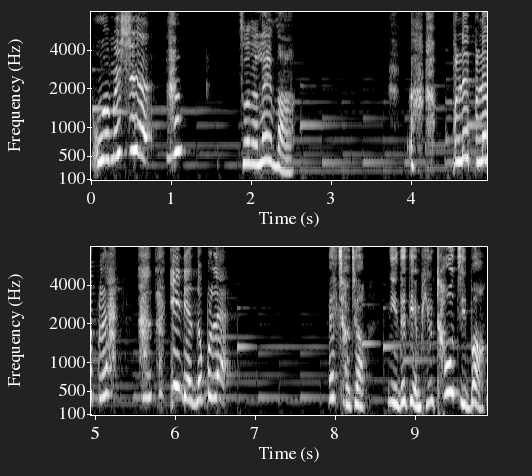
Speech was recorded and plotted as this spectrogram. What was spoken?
我们是做的累吗？不累不累不累，一点都不累。哎，乔乔，你的点评超级棒。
